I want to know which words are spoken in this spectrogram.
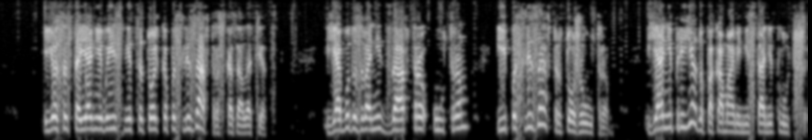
— Ее состояние выяснится только послезавтра, — сказал отец. — Я буду звонить завтра утром и послезавтра тоже утром. Я не приеду, пока маме не станет лучше.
